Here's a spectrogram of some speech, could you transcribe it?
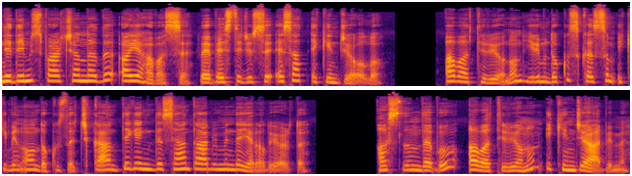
Dinlediğimiz parçanın adı Ayı Havası ve bestecisi Esat Ekincioğlu. Ava Trio'nun 29 Kasım 2019'da çıkan Digging the Sand albümünde yer alıyordu. Aslında bu Ava Trio'nun ikinci albümü.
